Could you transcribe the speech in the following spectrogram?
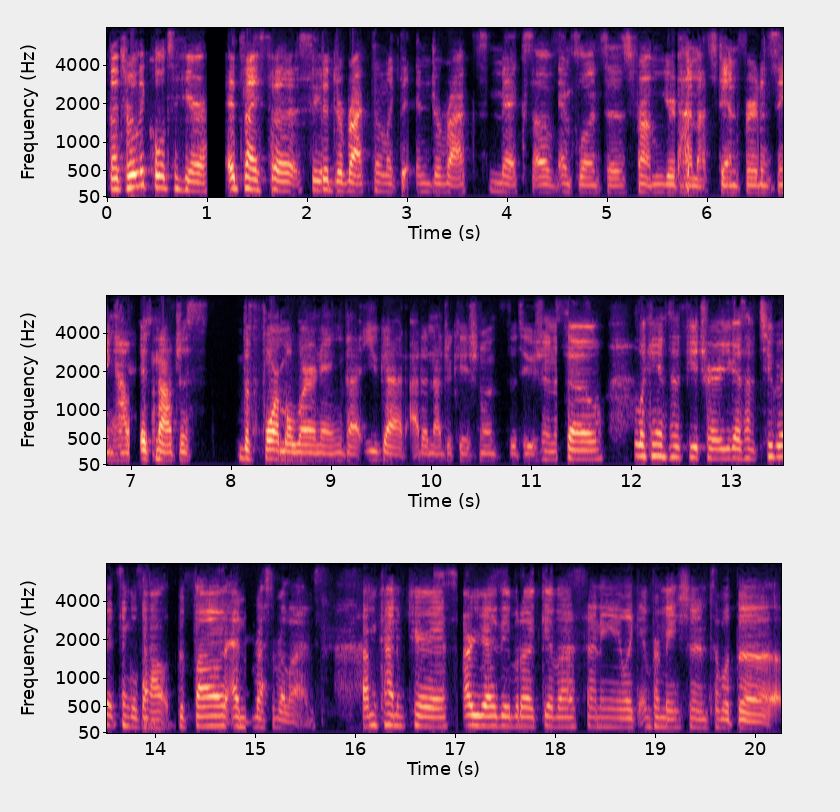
That's really cool to hear. It's nice to see the direct and like the indirect mix of influences from your time at Stanford and seeing how it's not just the formal learning that you get at an educational institution. So, looking into the future, you guys have two great singles out, The Phone and Rest of Our Lives. I'm kind of curious, are you guys able to give us any like information to what the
